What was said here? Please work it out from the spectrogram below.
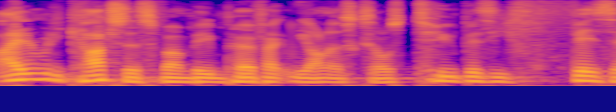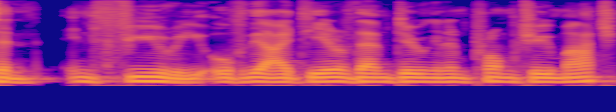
I didn't really catch this if I'm being perfectly honest because I was too busy fizzing in fury over the idea of them doing an impromptu match.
